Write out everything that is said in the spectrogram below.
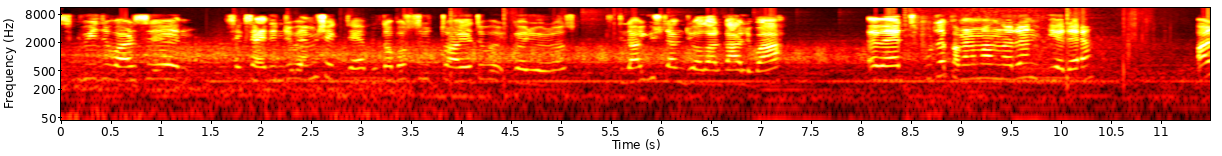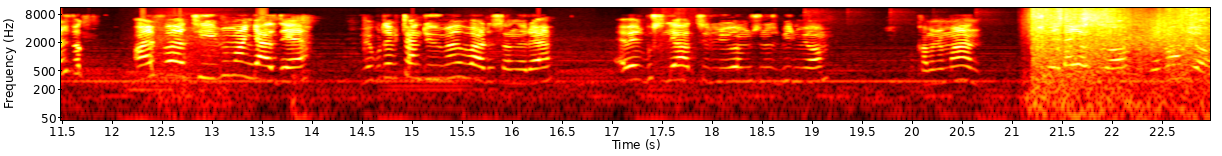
Squid varsın 87. bölümü çekti. Burada boss tuvaleti görüyoruz. Silah güçlendiriyorlar galiba. Evet, burada kameramanların yeri. Alfa Alfa TV Man geldi. Ve burada bir tane düğme vardı sanırım. Evet bu silahı hatırlıyor musunuz bilmiyorum. Kameraman şeyler yazıyor. Ve ne oluyor?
